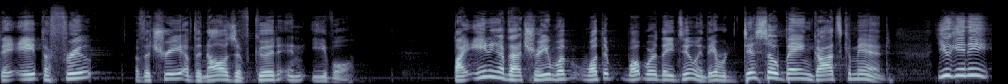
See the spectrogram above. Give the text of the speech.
they ate the fruit of the tree of the knowledge of good and evil. By eating of that tree, what, what, the, what were they doing? They were disobeying God's command. You can eat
